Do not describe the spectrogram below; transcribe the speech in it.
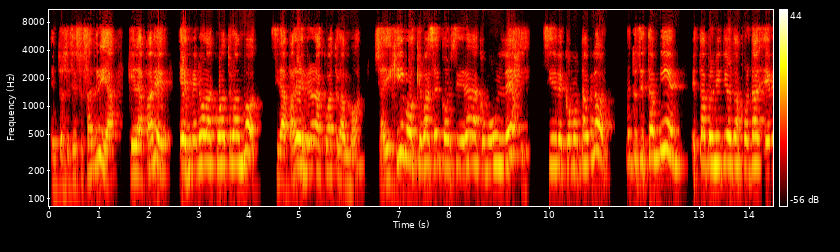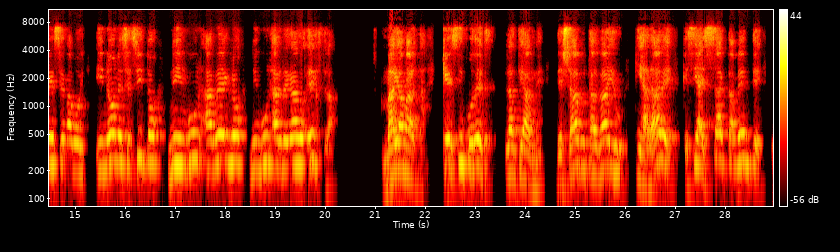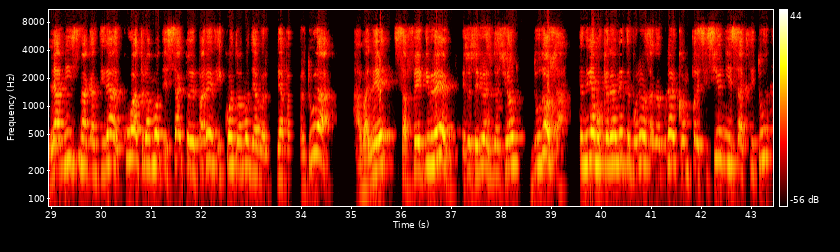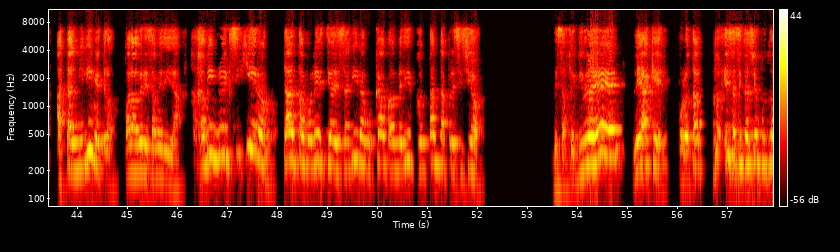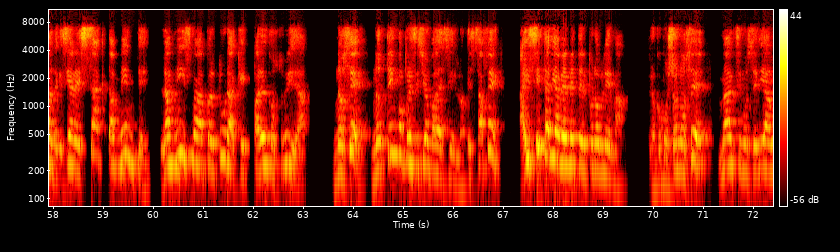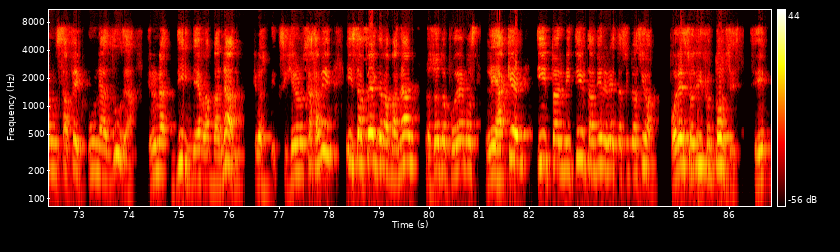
entonces eso saldría que la pared es menor a 4 amot. Si la pared es menor a 4 amot, ya dijimos que va a ser considerada como un leji, sirve como tablón. Entonces también está permitido transportar en ese maboy y no necesito ningún arreglo, ningún agregado extra. Maya Marta, que si podés plantearme de Shabu Talbayu Kihadare, que sea exactamente la misma cantidad, cuatro amot exactos de pared y cuatro amot de, apertura, Avalé Safek Ibrahim. Eso sería una situación dudosa. Tendríamos que realmente ponernos a calcular con precisión y exactitud hasta el milímetro para ver esa medida. Jajamim no exigieron tanta molestia de salir a buscar para medir con tanta precisión él, le aquel. Por lo tanto, esa situación puntual de que sean exactamente la misma apertura que pared construida, no sé, no tengo precisión para decirlo. Es. Ahí sí estaría realmente el problema. Pero como yo no sé, máximo sería un Safek, una duda, en una din de Rabbanán, que nos exigieron los jajamín, y Safek de Rabbanán, nosotros podemos lehaquel y permitir también en esta situación. Por eso dijo entonces, ¿sí?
